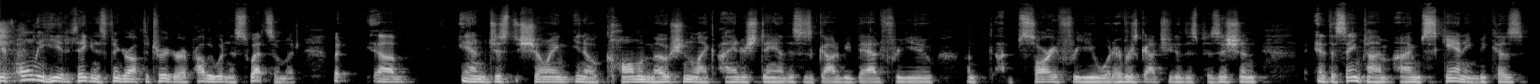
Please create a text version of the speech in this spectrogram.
if only he had taken his finger off the trigger, I probably wouldn't have sweat so much. But um, and just showing, you know, calm emotion, like I understand this has got to be bad for you. I'm, I'm sorry for you. Whatever's got you to this position. And at the same time, I'm scanning because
